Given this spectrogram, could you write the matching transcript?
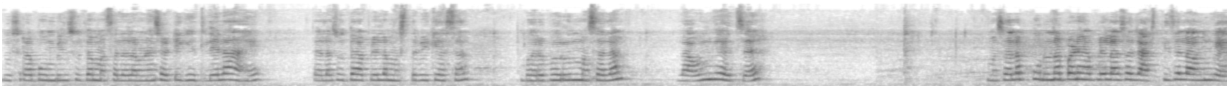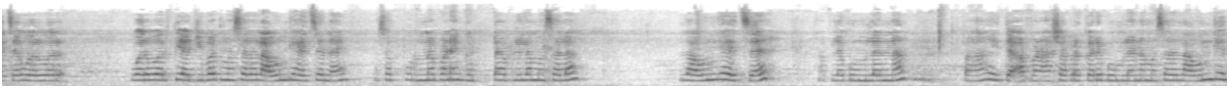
दुसरा बोंबीलसुद्धा मसाला लावण्यासाठी घेतलेला आहे. त्यालासुद्धा आपल्याला मस्तपैकी असा भरभरून मसाला लावून घ्यायचा आहे. मसाला पूर्णपणे आपल्याला असा जास्तीचा लावून घ्यायचा आहे. वरवर वरवरती अजिबात मसाला लावून घ्यायचा नाही. असा पूर्णपणे घट्ट आपल्याला मसाला लावून घ्यायचा आहे. आपल्या बोंबलांना पहा इथे आपण अशा प्रकारे बोंबलांना मसाला लावून घेत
